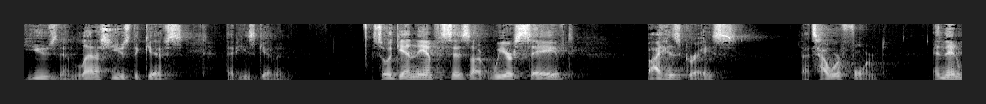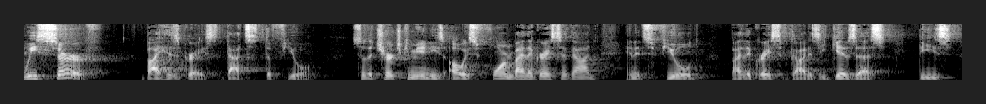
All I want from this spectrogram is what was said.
use them. Let us use the gifts that He's given. So, again, the emphasis uh, we are saved by His grace. That's how we're formed. And then we serve by His grace. That's the fuel. So, the church community is always formed by the grace of God, and it's fueled by the grace of God as He gives us these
